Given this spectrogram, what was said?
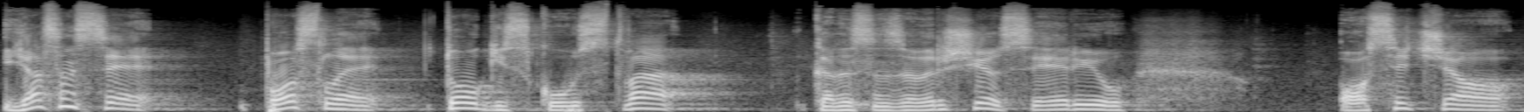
Ja sam se posle tog iskustva, kada sam završio seriju, osjećao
